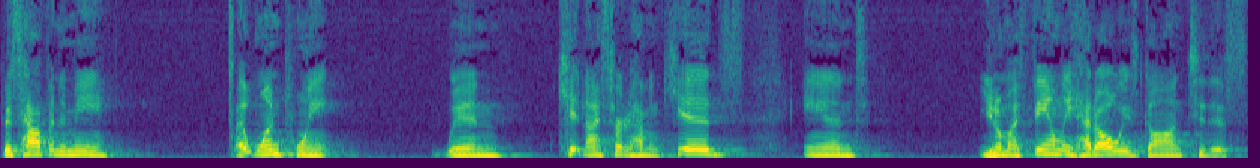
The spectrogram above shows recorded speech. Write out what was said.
This happened to me at one point when Kit and I started having kids, and you know, my family had always gone to this,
